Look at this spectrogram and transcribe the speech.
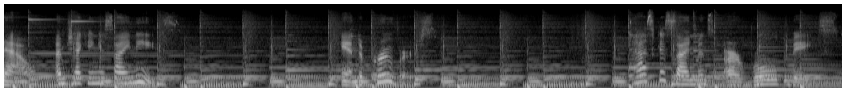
Now, I'm checking assignees and approvers. Task assignments are role-based.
